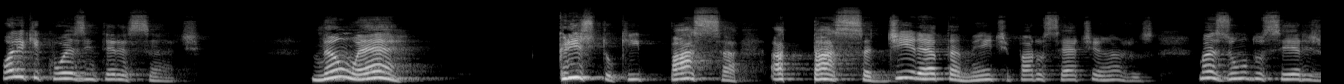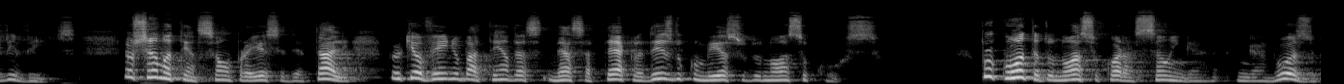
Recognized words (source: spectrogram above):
Olha que coisa interessante. Não é Cristo que passa a taça diretamente para os sete anjos mas um dos seres viventes. Eu chamo atenção para esse detalhe porque eu venho batendo nessa tecla desde o começo do nosso curso. Por conta do nosso coração enganoso,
